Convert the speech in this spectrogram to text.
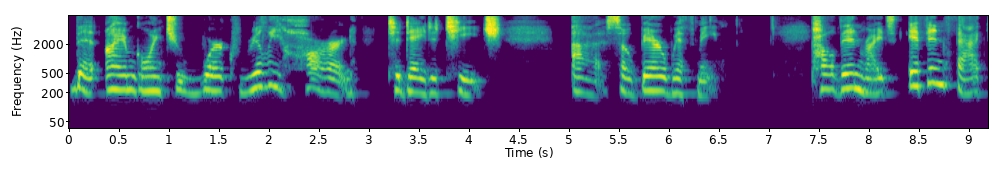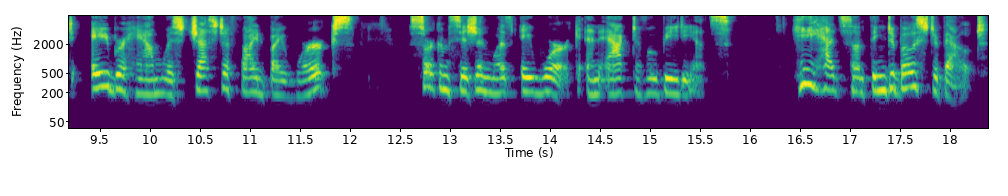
that I am going to work really hard today to teach. Uh, so bear with me. Paul then writes, if in fact Abraham was justified by works, circumcision was a work, an act of obedience. He had something to boast about,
